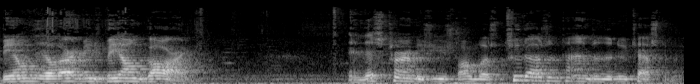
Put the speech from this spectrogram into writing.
Be on the alert means be on guard. And this term is used almost two dozen times in the New Testament.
